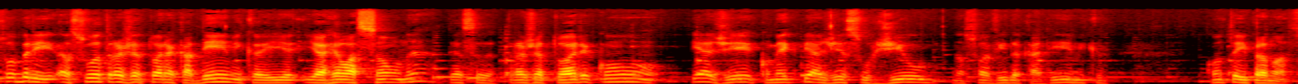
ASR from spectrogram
sobre a sua trajetória acadêmica e, e, a relação né, dessa trajetória com Piaget. Como é que Piaget surgiu na sua vida acadêmica? Conta aí para nós.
